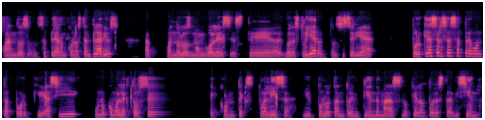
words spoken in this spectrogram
cuando se pelearon con los templarios, a cuando los mongoles este, lo destruyeron. Entonces sería, ¿por qué hacerse esa pregunta? Porque así uno como lector se contextualiza y por lo tanto entiende más lo que el autor está diciendo.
